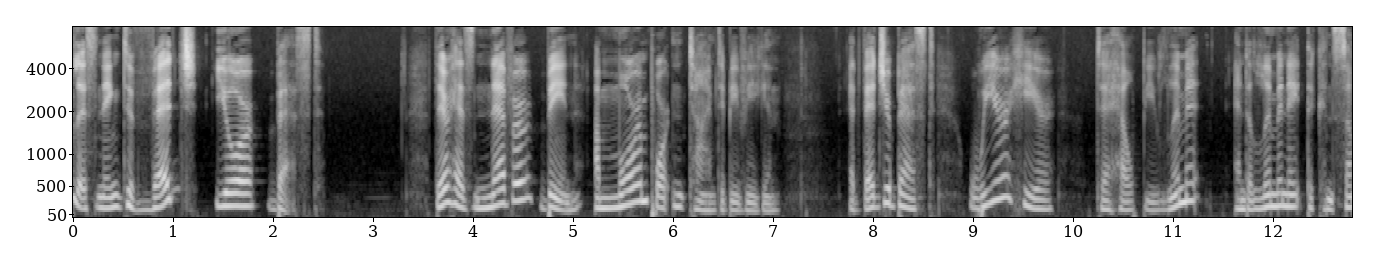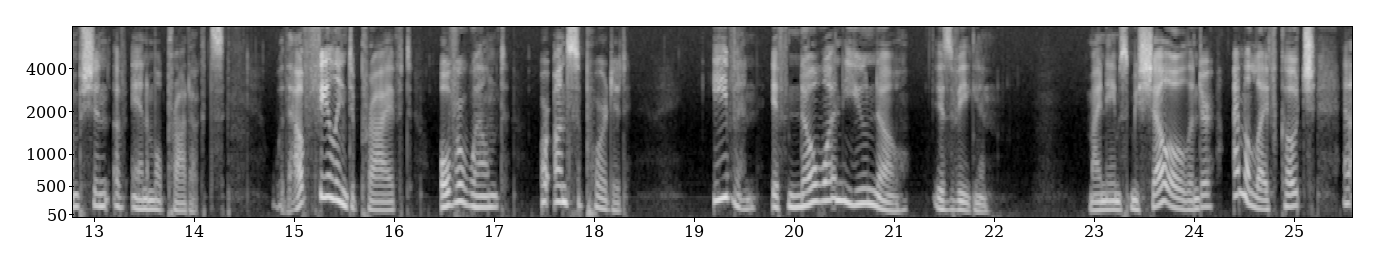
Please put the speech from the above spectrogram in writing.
listening to Veg Your Best. There has never been a more important time to be vegan. At Veg Your Best, we're here to help you limit and eliminate the consumption of animal products without feeling deprived, overwhelmed, or unsupported, even if no one you know is vegan. My name's Michelle Olander. I'm a life coach, and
